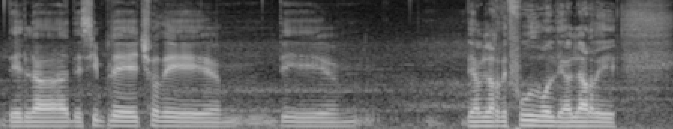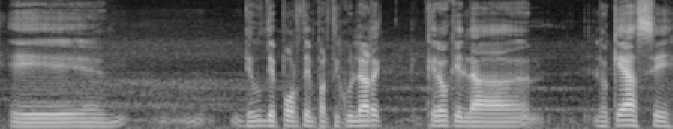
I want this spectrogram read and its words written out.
del simple hecho de, de, hablar de fútbol, de hablar de, eh, de un deporte en particular. Creo que la, lo que hace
